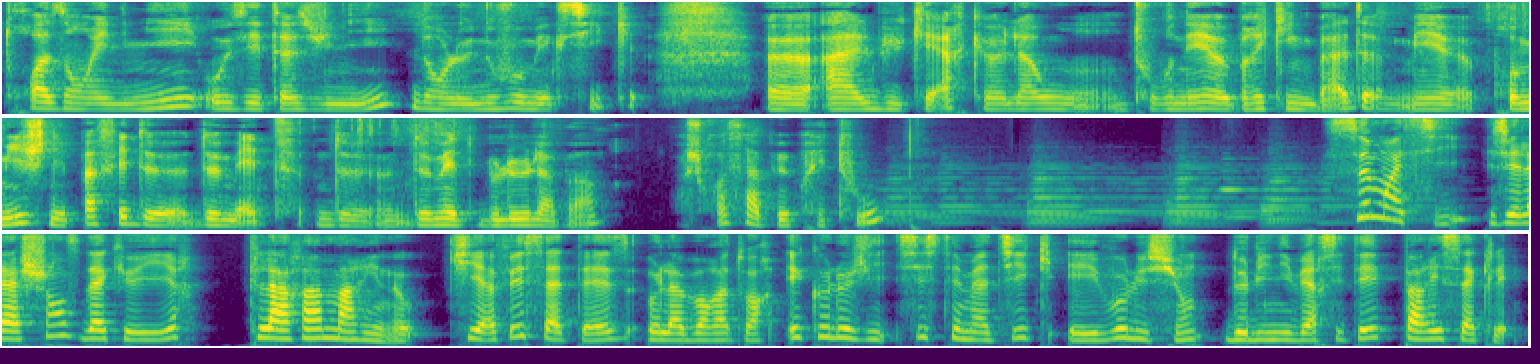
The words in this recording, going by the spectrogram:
trois ans et demi aux États-Unis, dans le Nouveau-Mexique, euh, à Albuquerque, là où on tournait euh, Breaking Bad. Mais promis, je n'ai pas fait de, de de, de bleus là-bas. Je crois que c'est à peu près tout. Ce mois-ci, j'ai la chance d'accueillir Clara Marino, qui a fait sa thèse au laboratoire écologie systématique et évolution de l'université Paris-Saclay.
